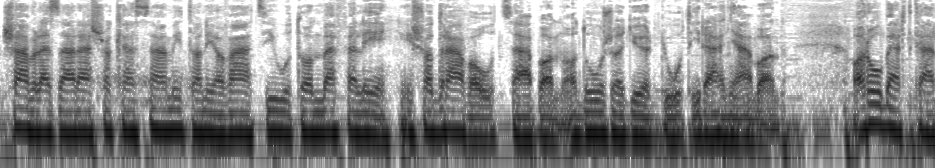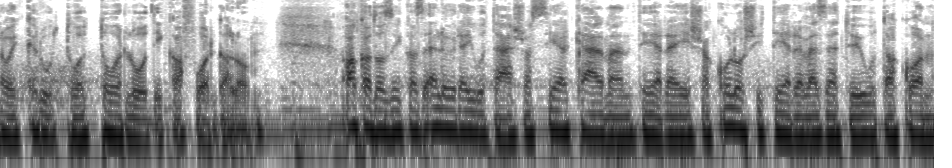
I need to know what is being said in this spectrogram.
Sávlezárásra kell számítani a Váci úton befelé és a Dráva utcában, a Dózsa György út irányában. A Robert Károly körúttól torlódik a forgalom. Akadozik az előrejutás a Szél-Kálmán térre és a Kolosi térre vezető utakon,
